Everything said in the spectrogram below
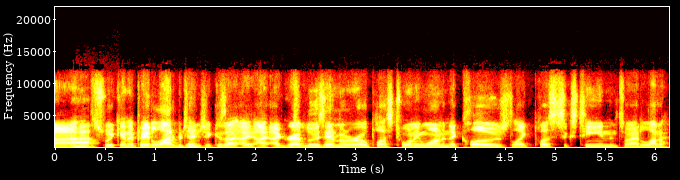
Uh, uh, this weekend, I paid a lot of attention because I, I, I grabbed Louisiana Monroe plus twenty one, and they closed like plus sixteen, and so I had a lot of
